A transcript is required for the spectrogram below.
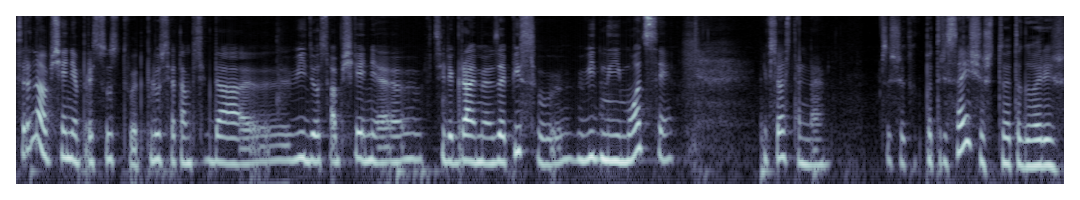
Все равно общение присутствует. Плюс я там всегда э, видеосообщения в телеграме записываю, видны эмоции и все остальное. Слушай, как потрясающе, что это говоришь,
